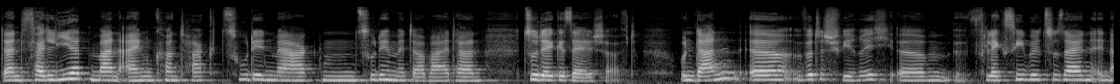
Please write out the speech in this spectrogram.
dann verliert man einen Kontakt zu den Märkten, zu den Mitarbeitern, zu der Gesellschaft. Und dann äh, wird es schwierig, ähm, flexibel zu sein in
